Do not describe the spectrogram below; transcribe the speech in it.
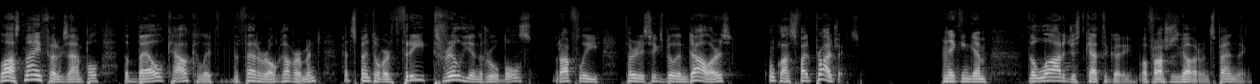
Last May, for example, the Bell calculated the federal government had spent over 3 trillion rubles, roughly $36 billion, on classified projects, making them the largest category of Russia's government spending.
